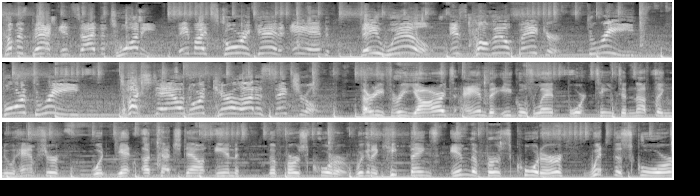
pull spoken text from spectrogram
Coming back inside the 20. They might score again, and they will. It's Khalil Baker. Three, four, three. Touchdown, North Carolina Central. 33 yards, and the Eagles led 14 to nothing. New Hampshire would get a touchdown in the first quarter. We're going to keep things in the first quarter with the score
